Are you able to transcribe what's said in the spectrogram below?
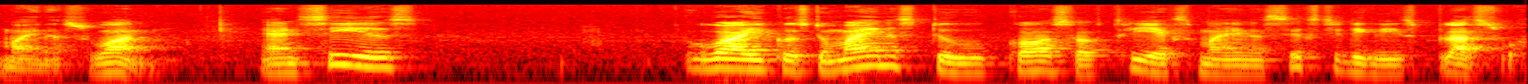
minus 1. And c is y equals to minus 2 cos of 3x minus 60 degrees plus 1.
